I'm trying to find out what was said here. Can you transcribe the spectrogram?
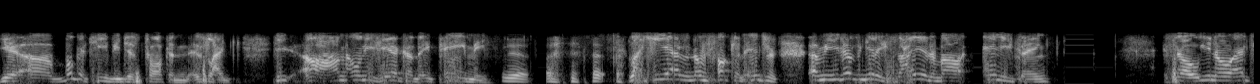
Yeah, uh, Booker T be just talking. It's like he. Oh, I'm only here 'cause they pay me. Yeah. Like he has no fucking interest. I mean, he doesn't get excited about anything. So you know, it's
